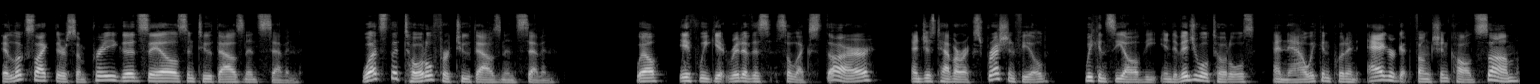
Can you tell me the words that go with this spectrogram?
It looks like there's some pretty good sales in 2007. What's the total for 2007? Well, if we get rid of this select star and just have our expression field, we can see all the individual totals, and now we can put an aggregate function called sum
